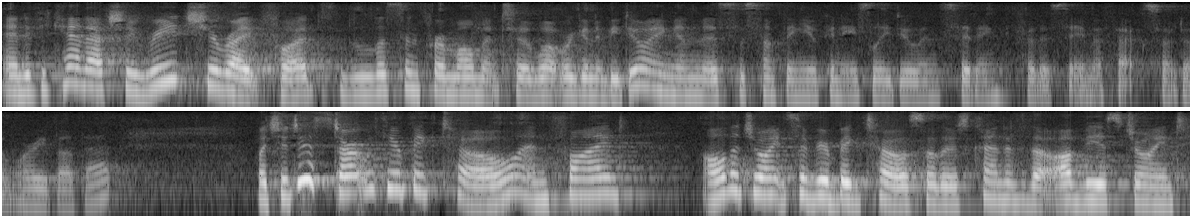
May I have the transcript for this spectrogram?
And if you can't actually reach your right foot, listen for a moment to what we're going to be doing, and this is something you can easily do in sitting for the same effect, so don't worry about that. What you do, is start with your big toe and find all the joints of your big toe. So there's kind of the obvious joint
